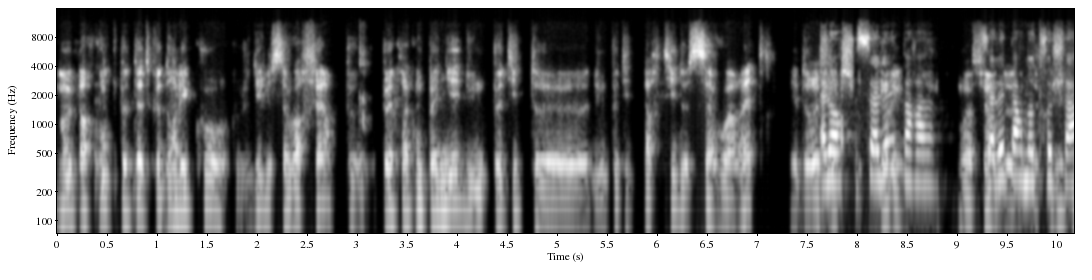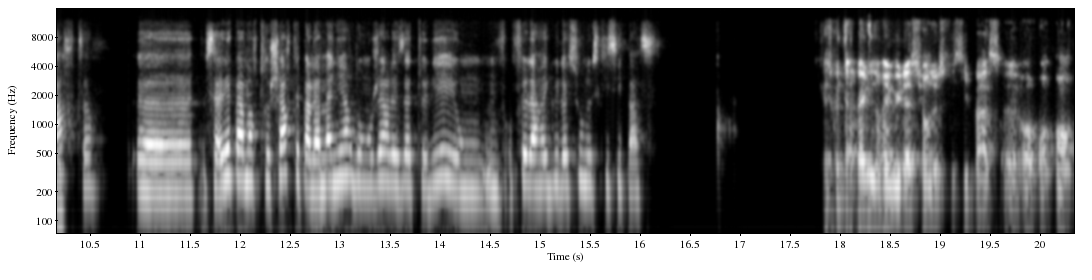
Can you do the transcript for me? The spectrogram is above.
non, mais par contre, peut-être que dans les cours, comme je dis, le savoir-faire peut, peut, être accompagné d'une petite, euh, d'une petite partie de savoir-être et de réflexion. Alors, ça l'est par, ça par notre charte. Euh, ça l'est par notre charte et par la manière dont on gère les ateliers et on, on fait la régulation de ce qui s'y passe. Qu'est-ce que tu appelles une régulation de ce qui s'y passe euh, en, en,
